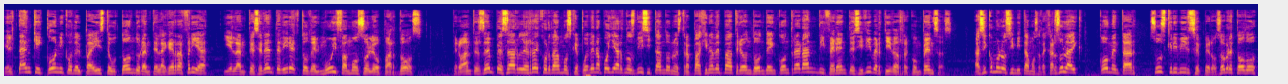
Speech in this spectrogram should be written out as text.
el tanque icónico del país teutón durante la Guerra Fría y el antecedente directo del muy famoso Leopard 2. Pero antes de empezar les recordamos que pueden apoyarnos visitando nuestra página de Patreon donde encontrarán diferentes y divertidas recompensas. Así como los invitamos a dejar su like, comentar, suscribirse, pero sobre todo,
